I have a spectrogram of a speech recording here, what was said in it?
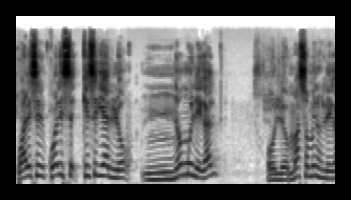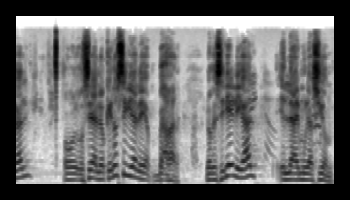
¿Cuál es el, cuál es, ¿Qué sería lo no muy legal o lo más o menos legal? O, o sea, lo que no sería legal. A ver, lo que sería ilegal es la emulación.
